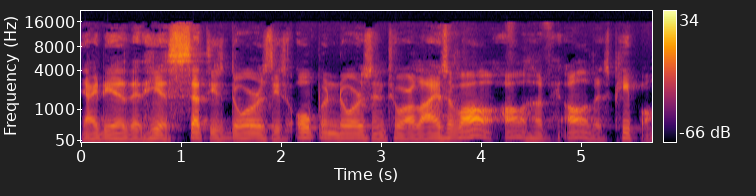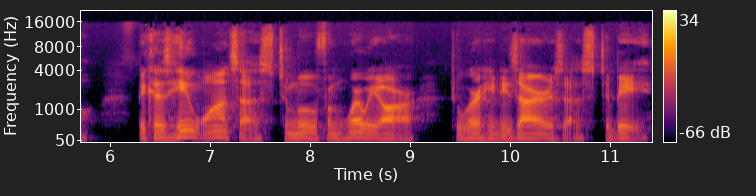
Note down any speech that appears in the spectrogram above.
The idea that He has set these doors, these open doors into our lives of all, all, of, all of His people, because He wants us to move from where we are to where He desires us to be.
